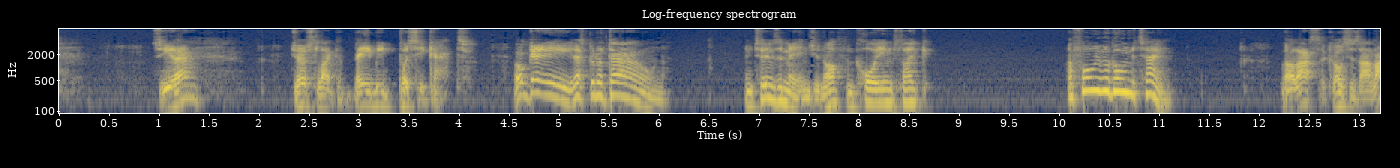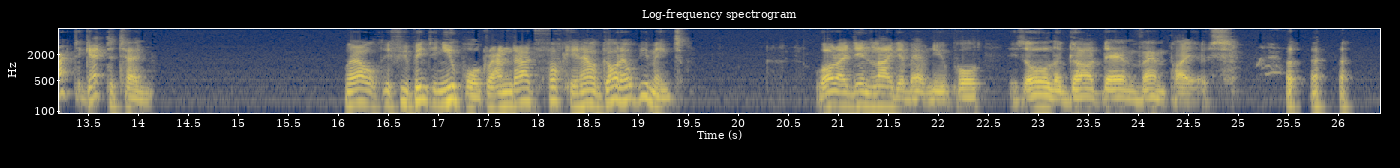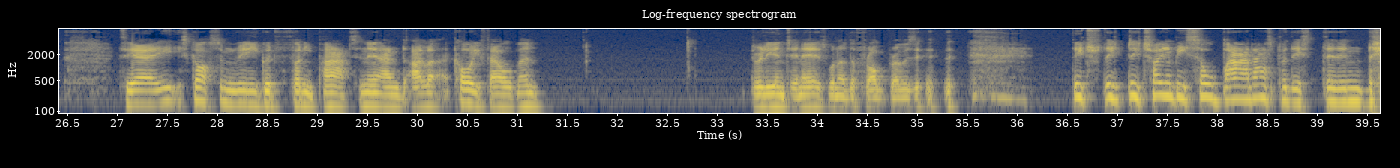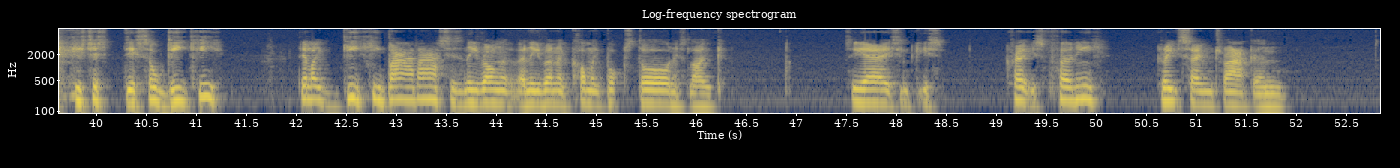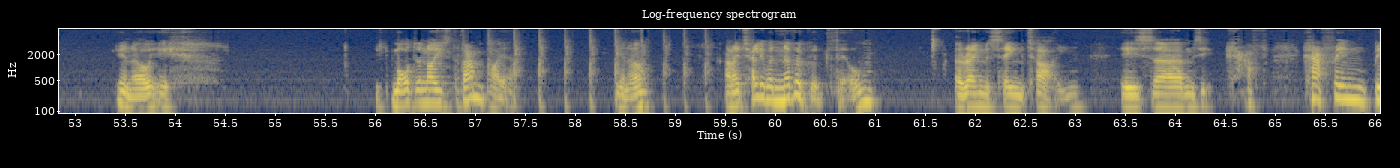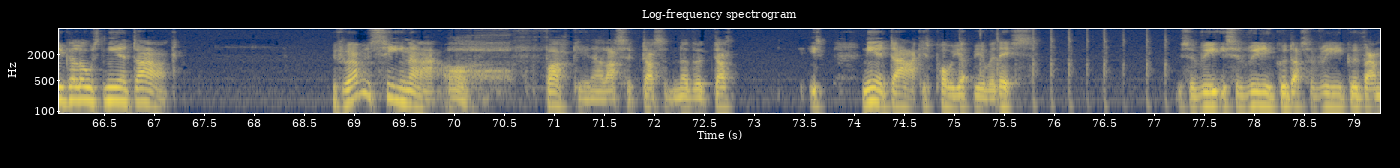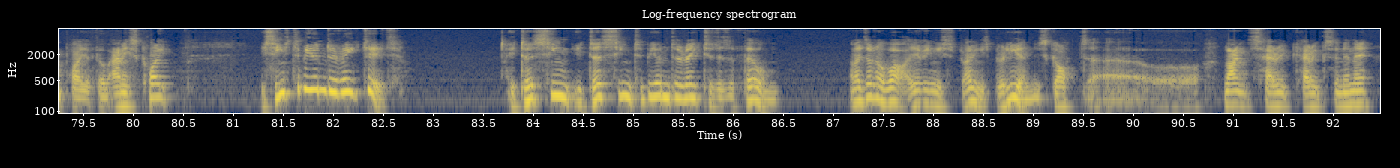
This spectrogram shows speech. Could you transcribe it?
See that? Just like a baby pussycat. Okay, let's go to town." And turns the engine off, and Corey Haim's like, "I thought we were going to town." Well, that's the closest I like to get to town. Well, if you've been to Newport, Grandad, fucking hell, God help you, mate. What I didn't like about Newport is all the goddamn vampires. so yeah, it's got some really good funny parts in it, and I like Corey Feldman, brilliant in it. Is one of the Frog Brothers. they, they they try and be so badass, but they, they just they're so geeky they're like geeky badasses, and they run and they run a comic book store, and it's like, so yeah, it's it's great, it's funny, great soundtrack, and you know it, it modernised the vampire, you know. And I tell you another good film around the same time is um, is it Kath Kathryn Bigelow's Near Dark. If you haven't seen that, oh Fucking hell, that's a, that's another that's near dark is probably up here with this. It's a really it's a really good that's a really good vampire film and it's quite it seems to be underrated. It does seem it does seem to be underrated as a film. And I don't know why. I think it's I think it's brilliant. It's got uh, Lance Herrick Henriksen in it.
